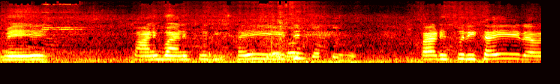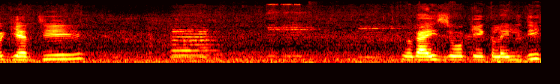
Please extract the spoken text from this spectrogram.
અમે પાણી બાણી પૂરી ખાઈ પાણીપુરી ખાઈ હવે ઘેરજી તો ગાઈઝ જો કેક લઈ લીધી.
